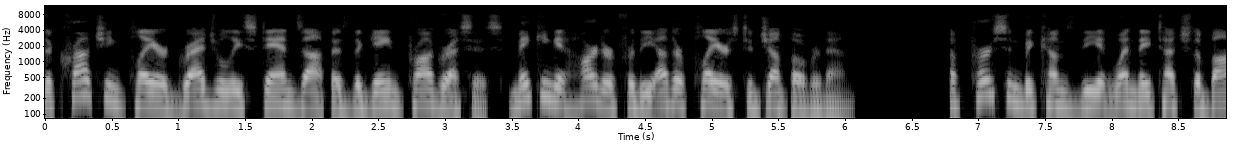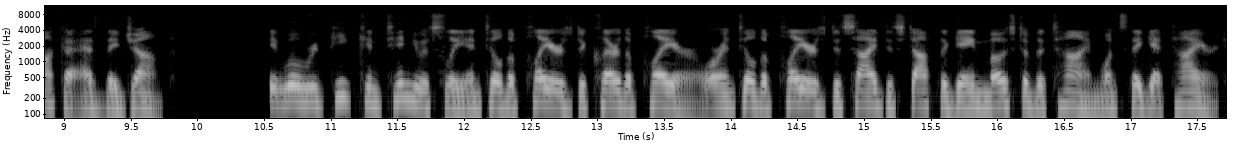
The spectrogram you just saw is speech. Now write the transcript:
The crouching player gradually stands up as the game progresses, making it harder for the other players to jump over them. A person becomes the it when they touch the baka as they jump. It will repeat continuously until the players declare the player or until the players decide to stop the game most of the time once they get tired.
